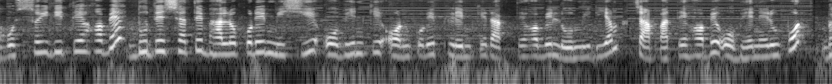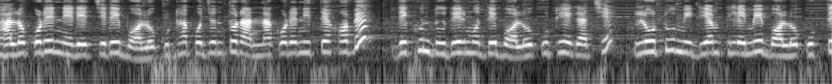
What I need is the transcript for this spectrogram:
অবশ্যই দিতে হবে। দুধের সাথে ভালো করে মিশিয়ে ওভেনকে অন করে ফ্লেমকে রাখতে হবে লো মিডিয়াম। চাপাতে হবে ওভেনের উপর। ভালো করে নেড়ে চেড়ে বলক উঠা পর্যন্ত রান্না করে নিতে হবে। দেখুন, দুধের মধ্যে বলক উঠে গেছে। লো টু মিডিয়াম ফ্লেমে বলক উঠতে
